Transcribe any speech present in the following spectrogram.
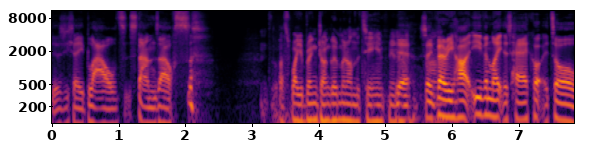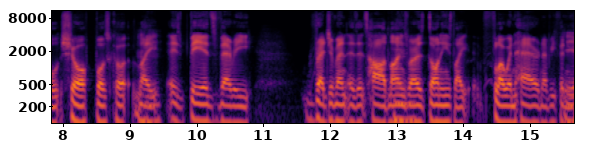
as you say loud stands out that's why you bring John Goodman on the team. You know? Yeah, so Um, very hard. Even like his haircut, it's all short, buzz cut. Like Mhm. his beard's very regimented. It's hard lines, Mhm. whereas Donnie's like flowing hair and everything. Yeah,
